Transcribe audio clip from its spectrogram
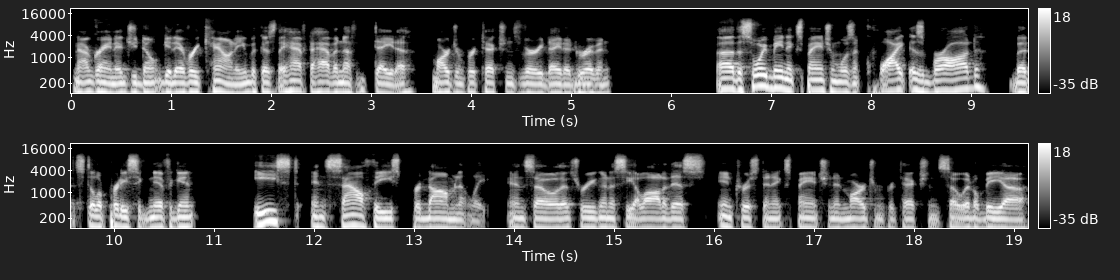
Now granted you don't get every county because they have to have enough data margin protection is very data driven. Uh, the soybean expansion wasn't quite as broad, but it's still a pretty significant east and southeast predominantly. And so that's where you're going to see a lot of this interest in expansion and margin protection. So it'll be uh,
